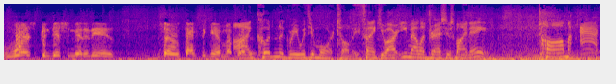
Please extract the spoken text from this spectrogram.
worse condition than it is. So thanks again, my brother. I couldn't agree with you more, Tony. Thank you. Our email address is my name. Tom at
